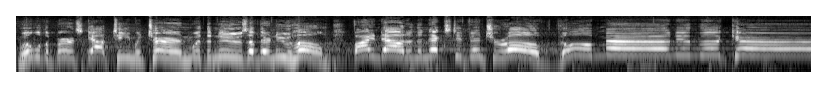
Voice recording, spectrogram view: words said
When will the Bird Scout team return with the news of their new home? Find out in the next adventure of The Man in the Can!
